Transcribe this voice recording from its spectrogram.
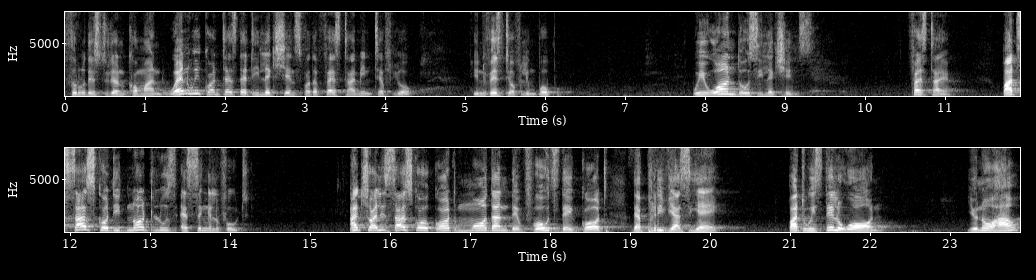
through the student command. When we contested elections for the first time in Turfloop, University of Limpopo, we won those elections. First time. But SASCO did not lose a single vote. Actually, SASCO got more than the votes they got the previous year. But we still won. You know how?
